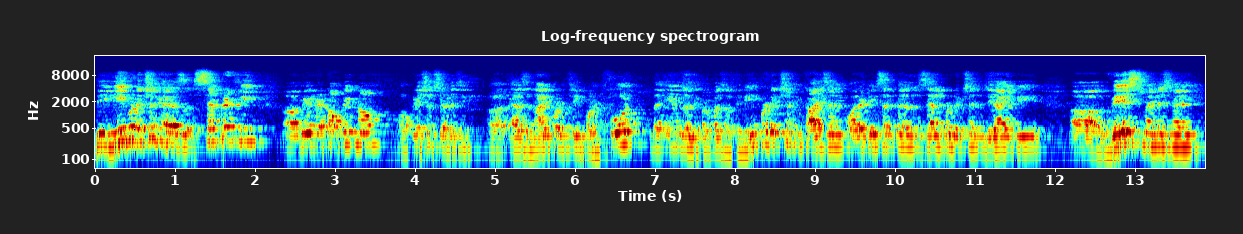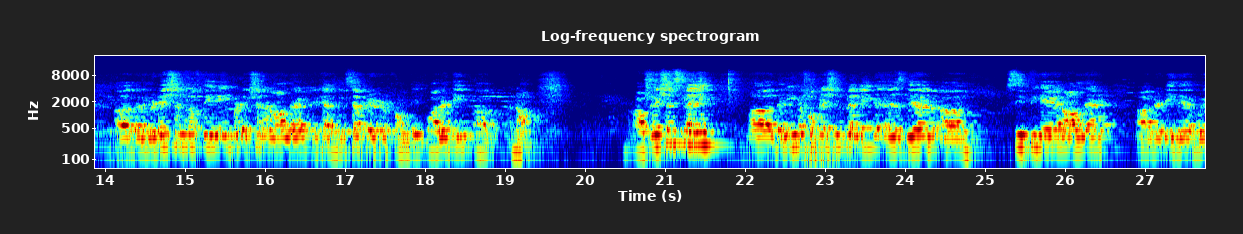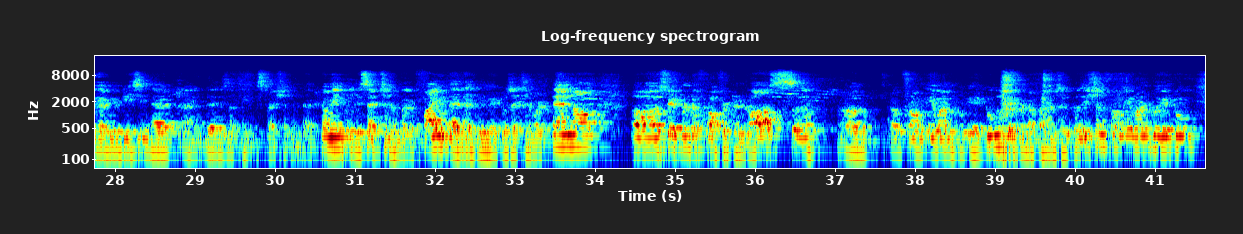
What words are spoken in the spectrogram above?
The lean production has separately uh, made a topic now, operation strategy uh, as 9.3.4, the aims and the purpose of the lean production, Kaizen, quality circle, cell production, JIT, uh, waste management, uh, the limitations of the lean production and all that, it has been separated from the quality uh, now. Operations planning, uh, the need of operational planning is there, um, CPA and all that already there we have been teaching that and there is nothing special in that. Coming to the section number 5 that has been made to section number 10 now, uh, statement of profit and loss uh, uh, from A1 to A2, statement of financial position from A1 to A2,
